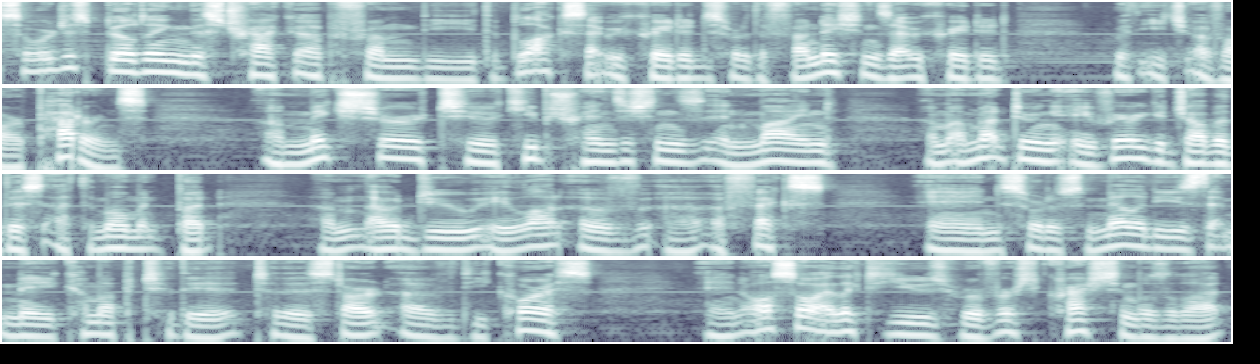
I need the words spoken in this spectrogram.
So we're just building this track up from the, the blocks that we created, sort of the foundations that we created with each of our patterns. Um, make sure to keep transitions in mind. Um, I'm not doing a very good job of this at the moment, but um, I would do a lot of uh, effects and sort of some melodies that may come up to the to the start of the chorus. And also, I like to use reverse crash cymbals a lot.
